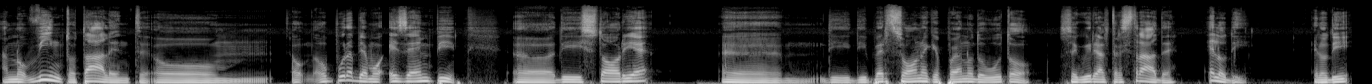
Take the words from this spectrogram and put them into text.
hanno vinto talent o, o, oppure abbiamo esempi uh, di storie uh, di, di, persone che poi hanno dovuto seguire altre strade. Elodie. Elodie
